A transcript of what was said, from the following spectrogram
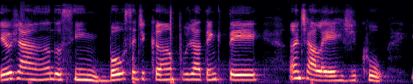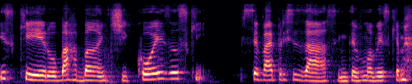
eu já ando assim, bolsa de campo já tem que ter antialérgico, isqueiro, barbante, coisas que você vai precisar, assim. Teve uma vez que a minha,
